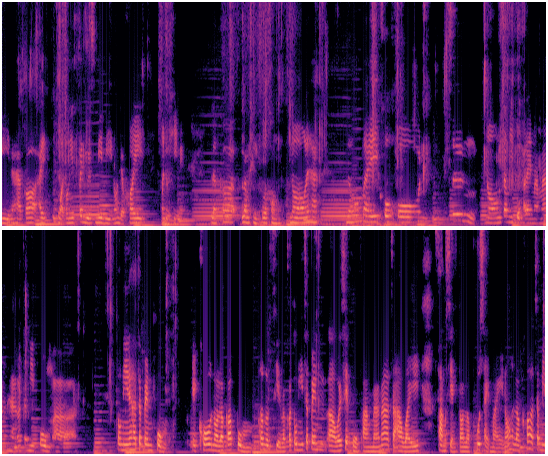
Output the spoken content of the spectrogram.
B นะคะ ก็ไอหัวตรงนี้เป็น USB B เนาะเดี๋ยวค่อยมาดูทีนึงแล้วก็ลำถึงตัวของน้องนะคะ น้องไมโครโฟนซึ่งน้องจะมีปุ่มอะไรมาบ้างคะก็จะมีปุ่มเอ่อตรงนี้นะคะจะเป็นปุ่ม Echo เนอะแล้วก็ปุ่มเพิ่มลดเสียง แล้วก็ตรงนี้จะเป็นเอ่อไว้เสียบหูฟังนะน่าจะเอาไว้ฟังเสียงตอนเราพูดใส่ไมค์เนาะแล้วก็จะมี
